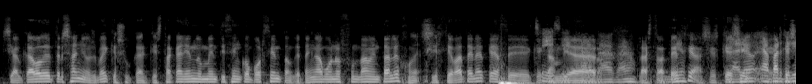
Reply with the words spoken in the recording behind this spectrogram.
si al cabo de tres años ve que, su, que está cayendo un 25%, aunque tenga buenos fundamentales, joder, si es que va a tener que, hacer, que Sí, sí, cambiar claro, claro, claro. la estrategia. Si es que, Claro, es, que que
